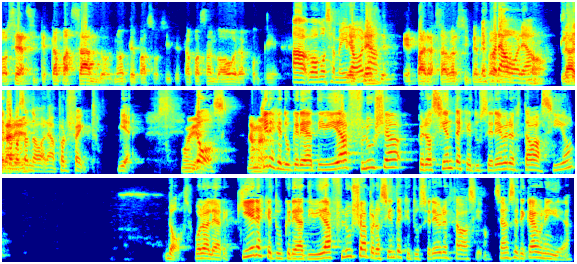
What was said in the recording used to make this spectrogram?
O sea, si te está pasando, no te pasó, si te está pasando ahora, porque Ah, vamos a medir ahora. es para saber si tenés Es para ahora. No, Si claro. te está dale. pasando ahora, perfecto. Bien. Muy bien. Dos. ¿Quieres que tu creatividad fluya, pero sientes que tu cerebro está vacío? Dos. Vuelvo a leer. ¿Quieres que tu creatividad fluya, pero sientes que tu cerebro está vacío? O sea, no se te cae una idea.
